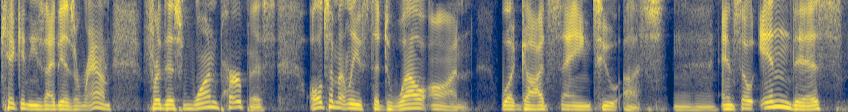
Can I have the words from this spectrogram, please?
kicking these ideas around for this one purpose ultimately is to dwell on what God's saying to us. And so in this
